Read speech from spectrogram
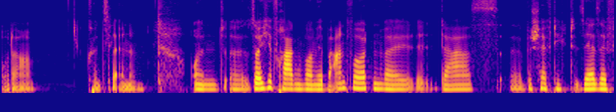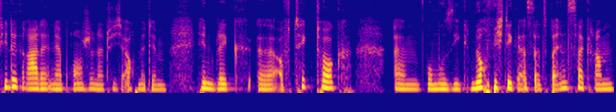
oder KünstlerInnen? Und äh, solche Fragen wollen wir beantworten, weil das äh, beschäftigt sehr, sehr viele gerade in der Branche, natürlich auch mit dem Hinblick äh, auf TikTok, ähm, wo Musik noch wichtiger ist als bei Instagram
